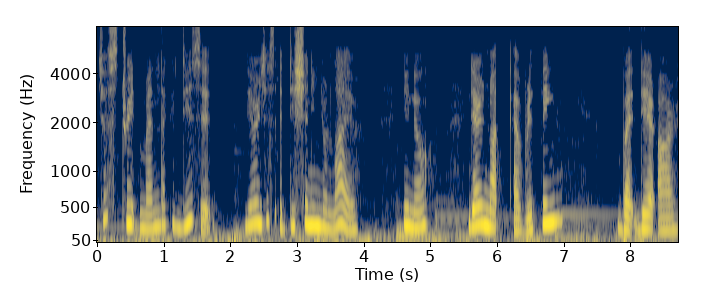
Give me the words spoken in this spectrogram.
just treat men like a dessert. They are just addition in your life. You know, they're not everything, but there are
